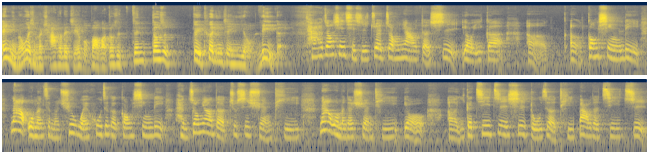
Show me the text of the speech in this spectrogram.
哎，你们为什么查核的结果报告都是真都是对特定阵营有利的？查核中心其实最重要的是有一个呃。呃，公信力。那我们怎么去维护这个公信力？很重要的就是选题。那我们的选题有呃一个机制是读者提报的机制。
